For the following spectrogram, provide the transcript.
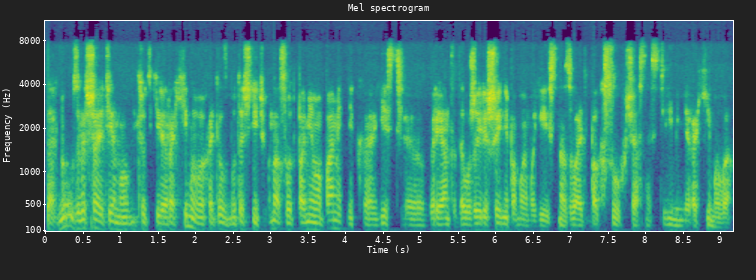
Так, ну, завершая тему все-таки Рахимова, хотелось бы уточнить. У нас вот помимо памятника есть э, варианты, да уже и решение, по-моему, есть назвать Баксу, в частности, имени Рахимова.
